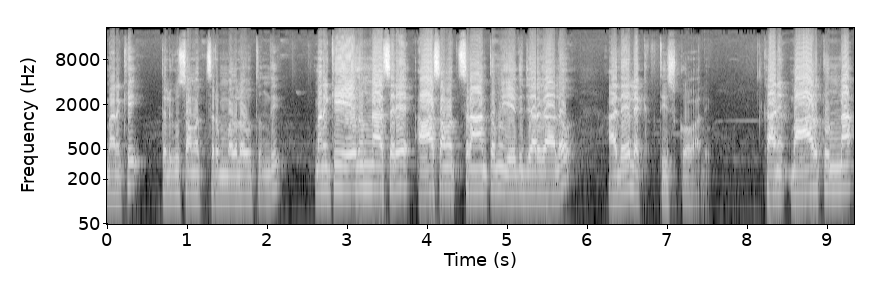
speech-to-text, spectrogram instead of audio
మనకి తెలుగు సంవత్సరం మొదలవుతుంది. మనకి ఏదున్నా సరే ఆ సంవత్సరాంతం ఏది జరగాలో అదే లెక్క తీసుకోవాలి. కానీ మారుతున్న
